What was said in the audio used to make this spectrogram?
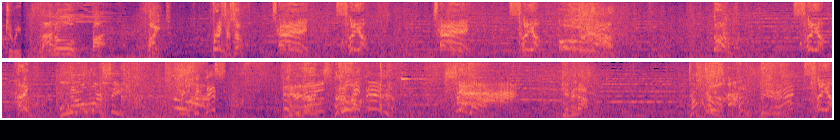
victory. Battle 5. Fight! Brace yourself! Che! Soya! Che! Soya! Oya! Soya! Hey! No mercy! Can you take this? Here goes! Shut Give it up! Don't do it! Soya!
